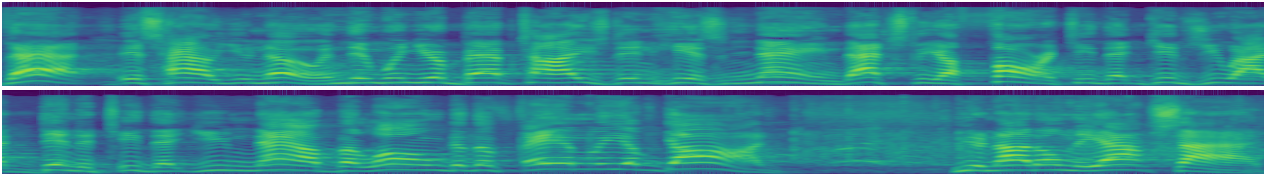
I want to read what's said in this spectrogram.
That is how you know. And then when you're baptized in His name, that's the authority that gives you identity that you now belong to the family of God. You're not on the outside.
